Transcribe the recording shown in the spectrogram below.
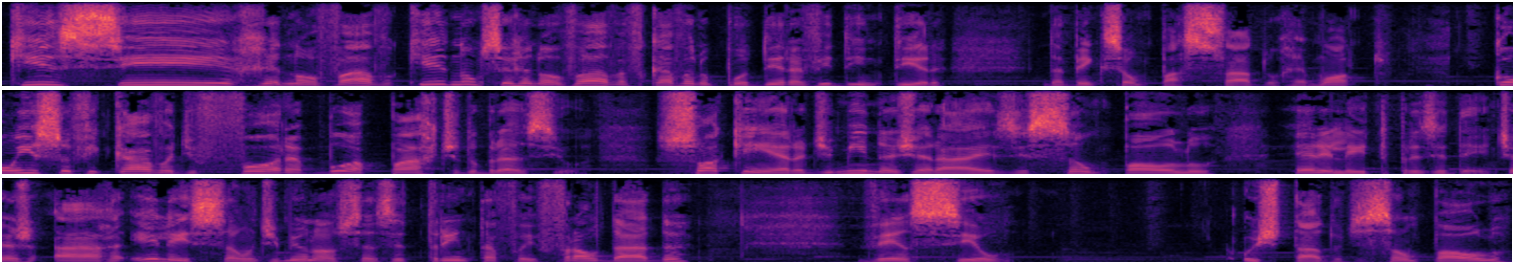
que se renovava, que não se renovava, ficava no poder a vida inteira. Ainda bem que isso é um passado remoto. Com isso ficava de fora boa parte do Brasil. Só quem era de Minas Gerais e São Paulo era eleito presidente. A, eleição de 1930 foi fraudada, venceu o estado de São Paulo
